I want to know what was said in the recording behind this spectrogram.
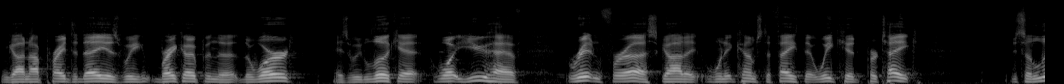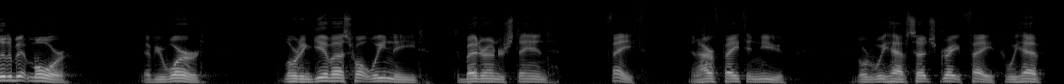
And God, and I pray today as we break open the, the Word, as we look at what you have written for us, God, when it comes to faith, that we could partake just a little bit more of your word, Lord, and give us what we need to better understand faith and our faith in you. Lord, we have such great faith. We have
